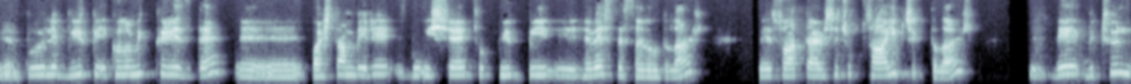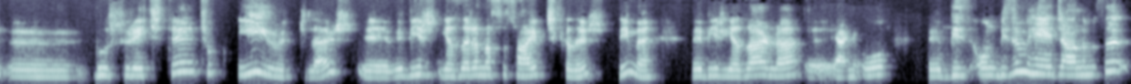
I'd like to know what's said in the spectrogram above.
E, böyle büyük bir ekonomik krizde e, baştan beri bu işe çok büyük bir e, hevesle sarıldılar ve Suat Derviş'e çok sahip çıktılar ve bütün e, bu süreçte çok iyi yürüttüler e, ve bir yazara nasıl sahip çıkılır değil mi? Ve bir yazarla e, yani o e, biz on, bizim heyecanımızı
